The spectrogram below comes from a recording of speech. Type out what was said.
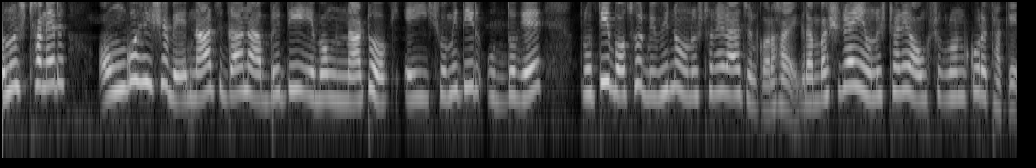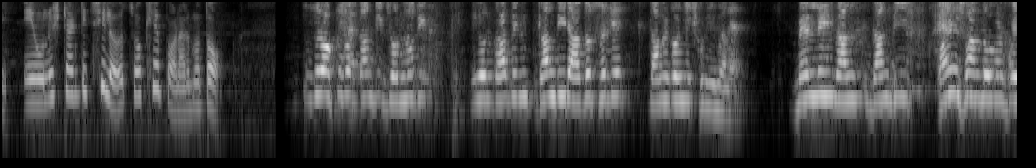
অনুষ্ঠানের অঙ্গ হিসেবে নাচ, গান, আবৃত্তি এবং নাটক এই সমিতির উদ্যোগে প্রতি বছর বিভিন্ন অনুষ্ঠানের আয়োজন করা হয়। গ্রামবাসীরা এই অনুষ্ঠানে অংশগ্রহণ করে থাকেন। এই অনুষ্ঠানটি ছিল চোখে পড়ার মতো। অক্টোবর গান্ধীর জন্মদিন। এবং গান্ধী গান্ধীর আদর্শকে গ্রামে গঞ্জে ছড়িয়ে দেওয়া। মেনলি গান্ধী অহিংস আন্দোলনকে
